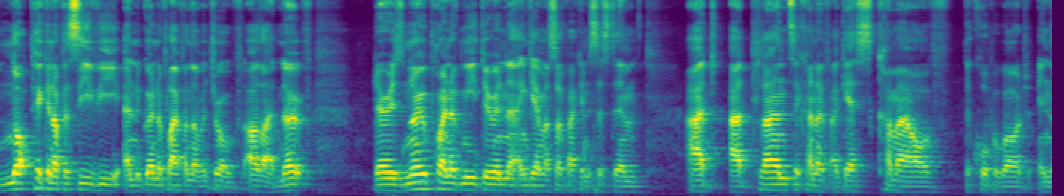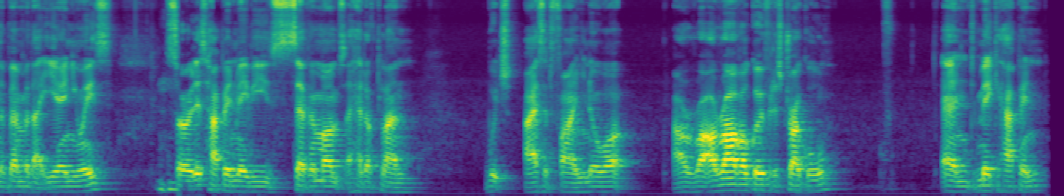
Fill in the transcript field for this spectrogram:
not picking up a CV and going to apply for another job. I was like, nope, there is no point of me doing that and getting myself back in the system. I'd I'd planned to kind of I guess come out of the corporate world in November that year, anyways. Mm-hmm. So this happened maybe seven months ahead of plan, which I said, fine, you know what? I'd rather go for the struggle and make it happen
